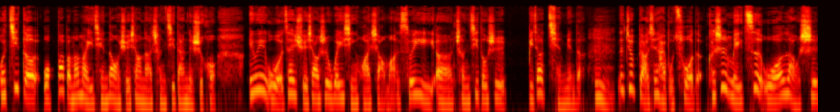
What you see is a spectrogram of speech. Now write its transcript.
我记得我爸爸妈妈以前到我学校拿成绩单的时候，因为我在学校是微型华小嘛，所以呃，成绩都是。比较前面的，嗯，那就表现还不错的。可是每次我老师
